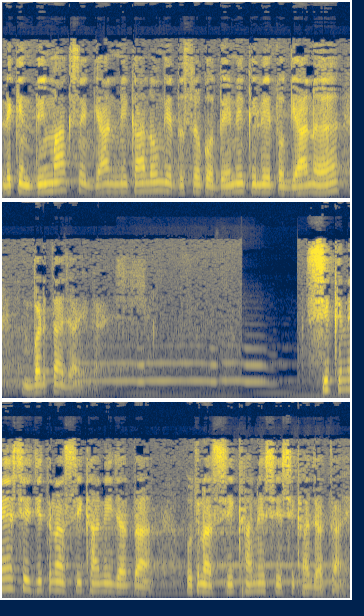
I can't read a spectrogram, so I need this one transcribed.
लेकिन दिमाग से ज्ञान निकालोगे, दूसरों को देने के लिए तो ज्ञान बढ़ता जाएगा। सीखने से जितना सीखा नहीं जाता, उतना सिखाने से सीखा जाता है।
